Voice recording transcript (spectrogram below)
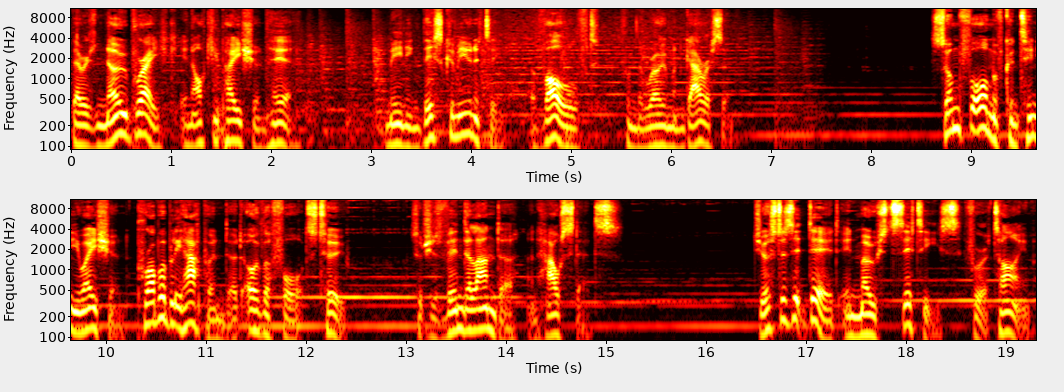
There is no break in occupation here, meaning this community evolved from the Roman garrison. Some form of continuation probably happened at other forts too, such as Vindolanda and Housesteads. Just as it did in most cities for a time.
